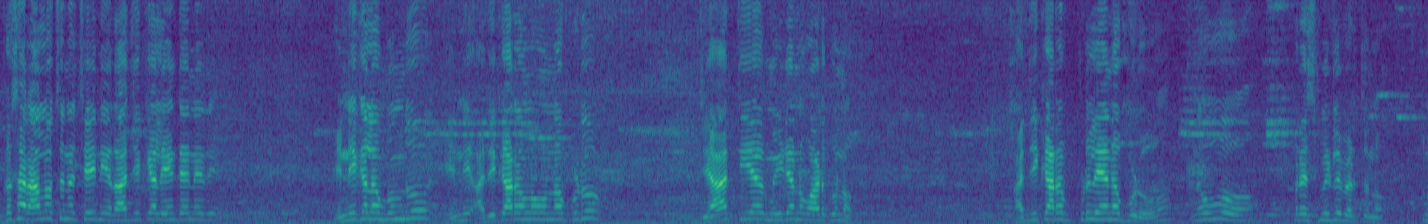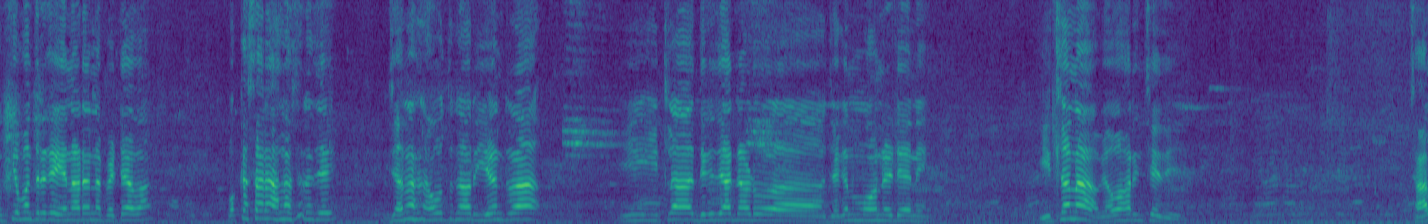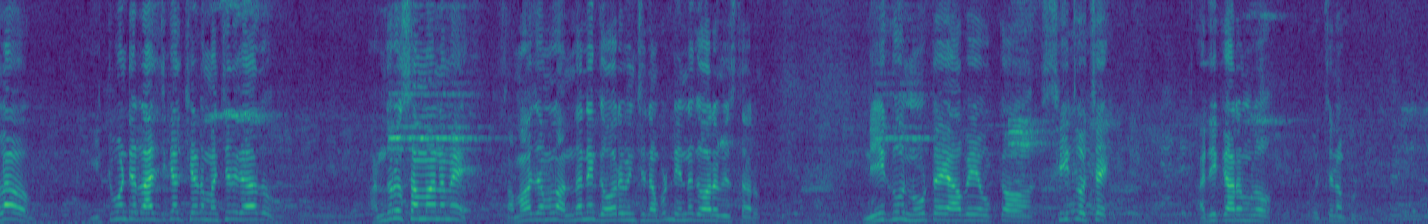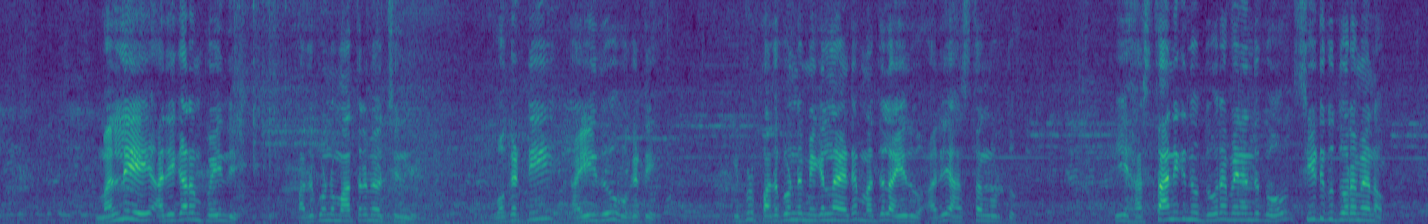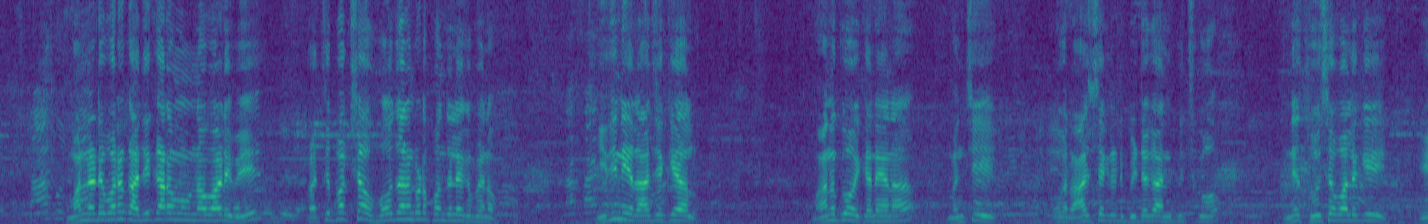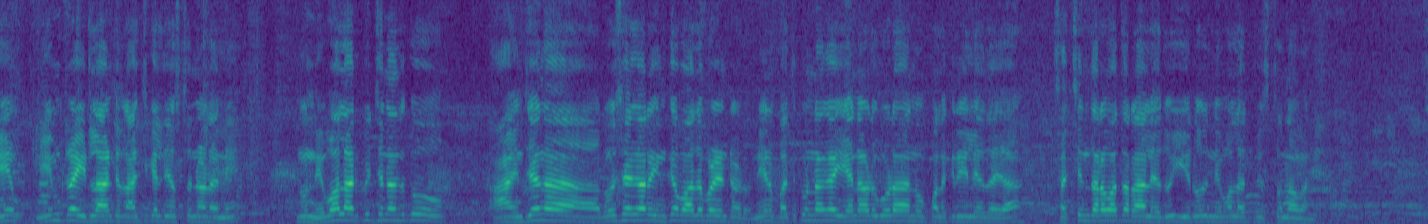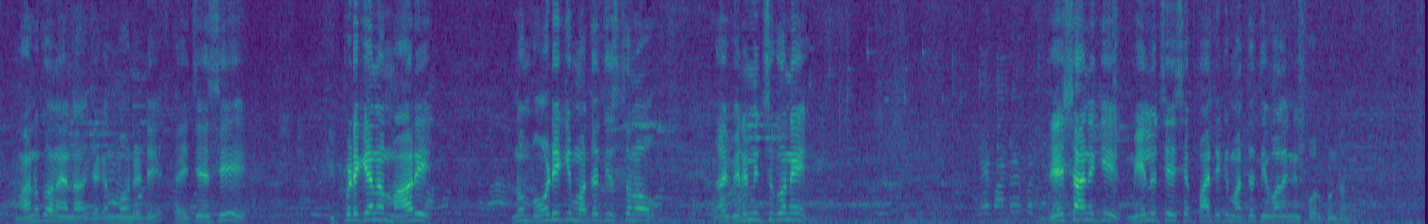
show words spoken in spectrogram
ఒకసారి ఆలోచన చేయి నీ రాజకీయాలు ఏంటి అనేది. ఎన్నికల ముందు ఎన్ని అధికారంలో ఉన్నప్పుడు జాతీయ మీడియాను వాడుకున్నావు. అధికారం ఇప్పుడు లేనప్పుడు నువ్వు ప్రెస్ మీట్లు పెడుతున్నావు. ముఖ్యమంత్రిగా ఏనాడైనా పెట్టావా? ఒక్కసారి ఆలోచన చేయి. జనాలు నవ్వుతున్నారు ఏంట్రా ఈ ఇట్లా దిగజారినాడు జగన్మోహన్ రెడ్డి అని. ఇట్లానా వ్యవహరించేది? చాలా ఇటువంటి రాజకీయాలు చేయడం మంచిది కాదు. అందరూ సమానమే. సమాజంలో అందరినీ గౌరవించినప్పుడు నిన్ను గౌరవిస్తారు. నీకు నూట యాభై ఒక్క సీట్లు వచ్చాయి. అధికారంలో వచ్చినప్పుడు. మళ్ళీ అధికారం పోయింది. పదకొండు మాత్రమే వచ్చింది. ఒకటి ఐదు ఒకటి. ఇప్పుడు పదకొండు మిగిలినాయంటే మధ్యలో ఐదు. అది హస్తం గుర్తు. ఈ హస్తానికి నువ్వు దూరమైనందుకు సీటుకు దూరమైనావు. మొన్నటి వరకు అధికారంలో ఉన్నవాడివి. ప్రతిపక్ష హోదాను కూడా పొందలేకపోయినావు. ఇది నీ రాజకీయాలు. మనకో ఇకనైనా మంచి ఒక రాజశేఖర రెడ్డి బిడ్డగా అనిపించుకో. నేను చూసే వాళ్ళకి ఏం ఏమిట్రా ఇట్లాంటి రాజకీయాలు చేస్తున్నాడని. నువ్వు నివాళులు అర్పించినందుకు ఆ నిజంగా రోషా గారు ఇంకా బాధపడి ఉంటాడు. నేను బతికుండగా ఏనాడు కూడా నువ్వు పలకరియలేదయ్యా. సచ్చిన తర్వాత రాలేదు ఈరోజు నివాళులు అర్పిస్తున్నావని మానుకోనైనా జగన్మోహన్ రెడ్డి దయచేసి ఇప్పటికైనా మారి నువ్వు మోడీకి మద్దతు ఇస్తున్నావు. విరమించుకొని దేశానికి మేలు చేసే పార్టీకి మద్దతు ఇవ్వాలని నేను కోరుకుంటున్నాను.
